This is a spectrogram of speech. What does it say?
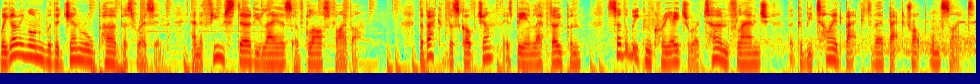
we're going on with a general purpose resin and a few sturdy layers of glass fibre. The back of the sculpture is being left open so that we can create a return flange that could be tied back to their backdrop on site.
